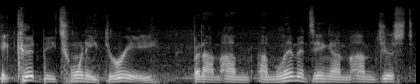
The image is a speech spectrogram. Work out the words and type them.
it could be 23, but I'm, I'm, I'm limiting, I'm, I'm just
